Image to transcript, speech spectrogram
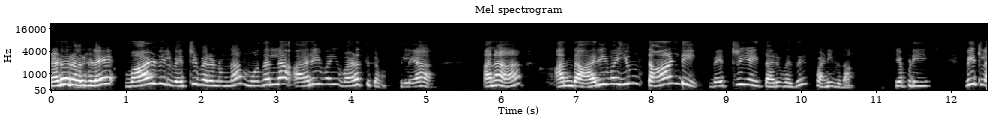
நடுவர் அவர்களே வாழ்வில் வெற்றி பெறணும்னா முதல்ல அறிவை வளர்த்துக்கணும் இல்லையா? ஆனா அந்த அறிவையும் தாண்டி வெற்றியை தருவது பணிவுதான். எப்படி? வீட்டுல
